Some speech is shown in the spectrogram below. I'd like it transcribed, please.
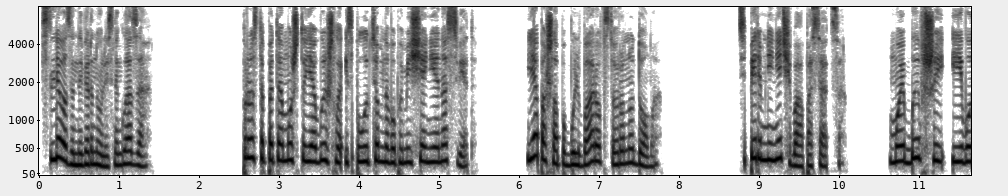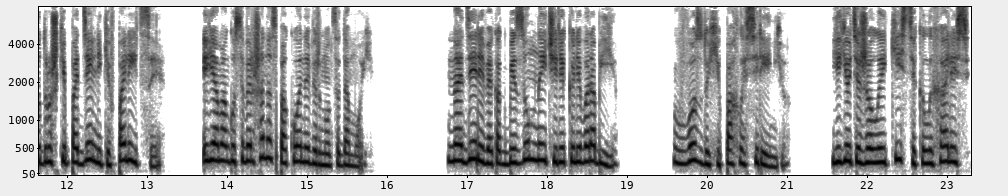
Слезы навернулись на глаза. Просто потому, что я вышла из полутемного помещения на свет. Я пошла по бульвару в сторону дома. Теперь мне нечего опасаться. Мой бывший и его дружки-подельники в полиции, и я могу совершенно спокойно вернуться домой. На дереве, как безумные, чирикали воробьи. В воздухе пахло сиренью. Ее тяжелые кисти колыхались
